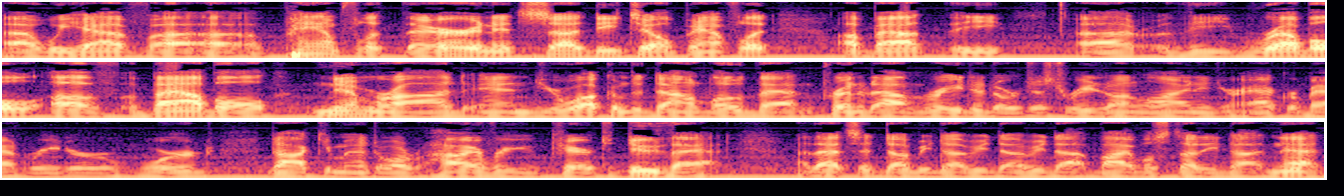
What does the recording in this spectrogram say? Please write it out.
uh, we have uh, a pamphlet there, and it's a detailed pamphlet about the uh, the rebel of Babel, Nimrod, and you're welcome to download that and print it out and read it, or just read it online in your Acrobat Reader, Word document, or however you care to do that. Uh, that's at www.biblestudy.net.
